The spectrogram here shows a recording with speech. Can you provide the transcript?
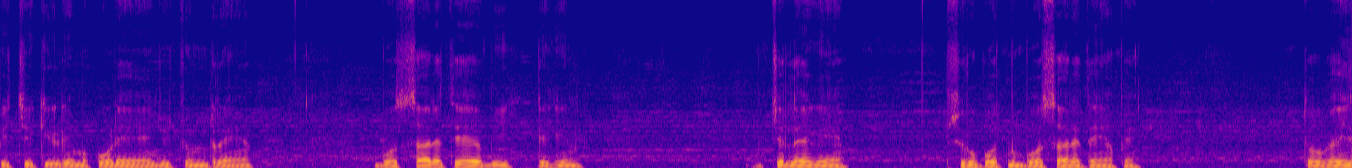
पीछे कीड़े मकोड़े हैं, जो चुन रहे हैं। बहुत सारे थे अभी, लेकिन चले गए। शुरुआत में बहुत सारे थे यहाँ पे। तो गई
